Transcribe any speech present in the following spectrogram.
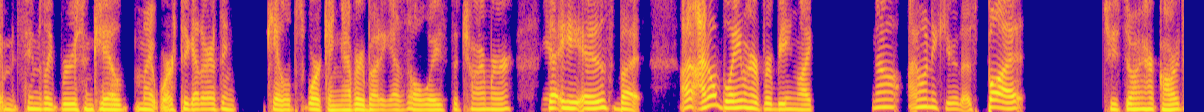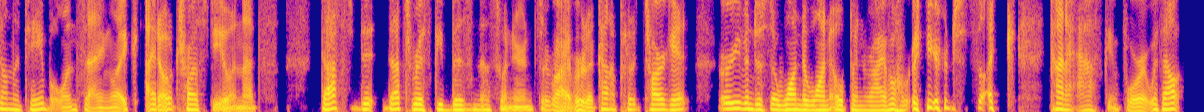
I mean, it seems like Bruce and Caleb might work together. I think Caleb's working everybody as always, the charmer Yeah. that he is. But I, I don't blame her for being like, no, I want to hear this. But she's throwing her cards on the table and saying, like, I don't trust you. And that's that's that's risky business when you're in Survivor to kind of put a target or even just a one to one open rivalry. You're just like kind of asking for it without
